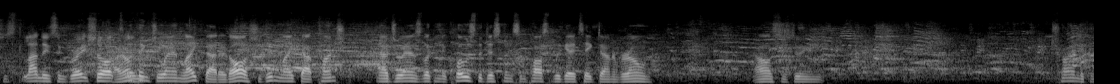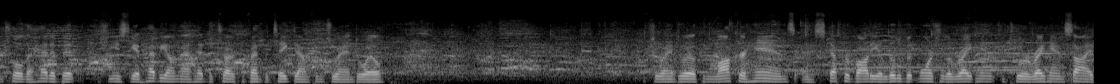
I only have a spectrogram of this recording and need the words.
She's landing some great shots. I don't think Joanne liked that at all. She didn't like that punch. Now Joanne's looking to close the distance and possibly get a takedown of her own. Alice is doing, trying to control the head a bit. She needs to get heavy on that head to try to prevent the takedown from Joanne Doyle. Joanne Doyle can lock her hands and step her body a little bit more to the right hand, to her right hand side.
